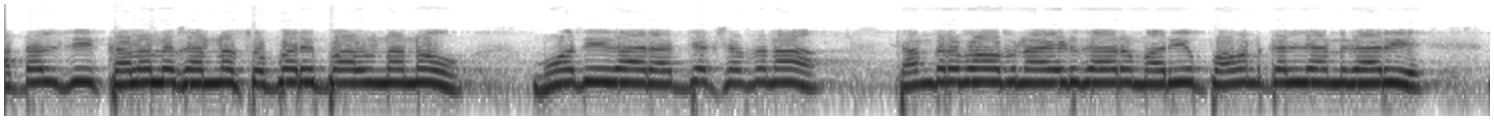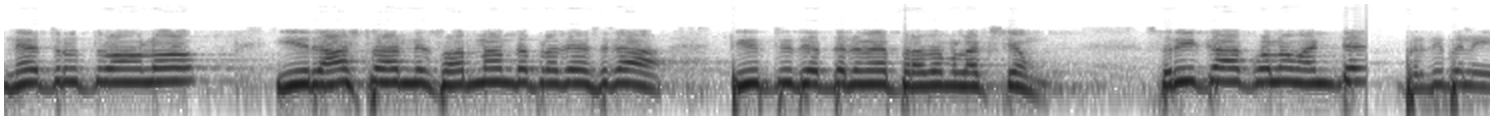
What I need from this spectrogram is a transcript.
అటల్జీ కలలు కన్న సుపరిపాలనను మోదీ గారి అధ్యక్షతన చంద్రబాబు నాయుడు గారు మరియు పవన్ కళ్యాణ్ గారి నేతృత్వంలో ఈ రాష్ట్రాన్ని స్వర్ణాంధ్రప్రదేశ్గా తీర్చిదిద్దడమే ప్రథమ లక్ష్యం. శ్రీకాకుళం అంటే ప్రతిభని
